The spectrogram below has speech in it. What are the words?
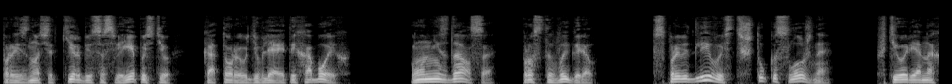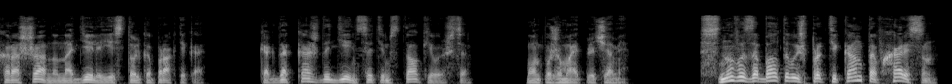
произносит Кирби со свирепостью, которая удивляет их обоих. Он не сдался, просто выгорел. Справедливость — штука сложная. В теории она хороша, но на деле есть только практика. Когда каждый день с этим сталкиваешься, он пожимает плечами. Снова забалтываешь практикантов, Харрисон?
